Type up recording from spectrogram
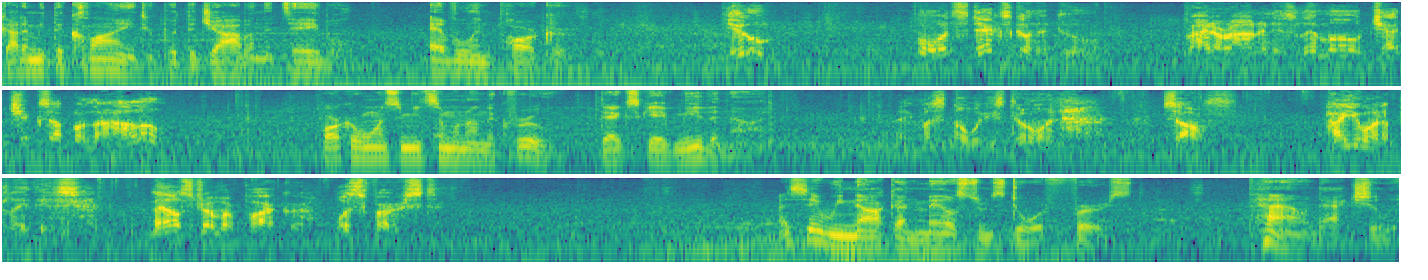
Gotta meet the client who put the job on the table. Evelyn Parker. You? Well, what's Dex gonna do? Ride around in his limo, chat chicks up on the holo? Parker wants to meet someone on the crew. Dex gave me the nod. He must know what he's doing. So, how you want to play this? Maelstrom or Parker? What's first? I say we knock on Maelstrom's door first. Pound, actually.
